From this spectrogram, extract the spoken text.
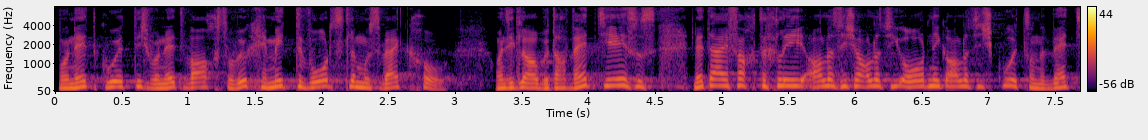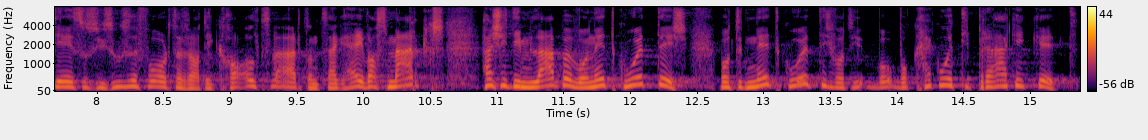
was nicht gut ist, was nicht wächst, was wirklich mit den Wurzeln muss wegkommen muss. Und ich glaube, da wird Jesus nicht einfach ein bisschen, alles ist alles in Ordnung, alles ist gut, sondern wird Jesus uns herausfordern, radikal zu werden und zu sagen, hey, was merkst du, hast du in deinem Leben, wo nicht gut ist, wo dir nicht gut ist, wo, wo, wo keine gute Prägung gibt.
